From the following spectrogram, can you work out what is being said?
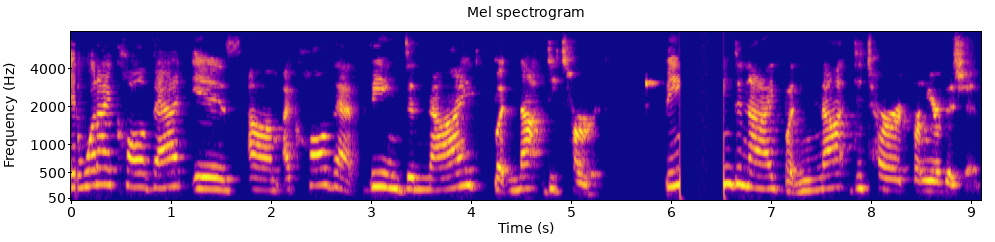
and what I call that is, um, I call that being denied but not deterred. Being denied but not deterred from your vision.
